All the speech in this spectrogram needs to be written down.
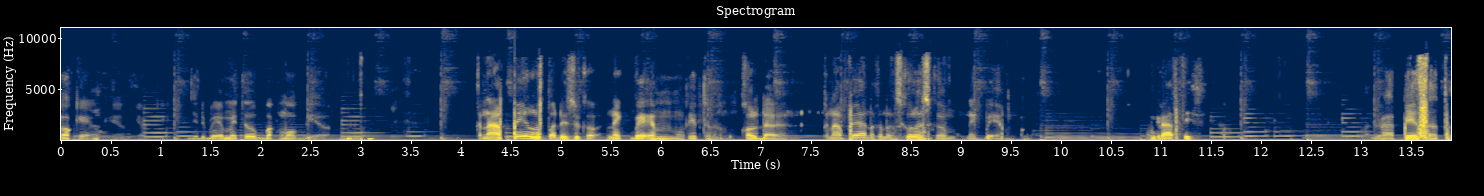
oke oke oke oke jadi BM itu bak mobil kenapa lu pada suka naik BM waktu itu kalau udah kenapa ya anak-anak sekolah suka naik BM Gratis. Gratis satu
